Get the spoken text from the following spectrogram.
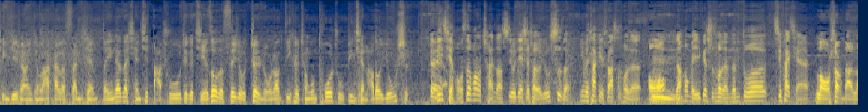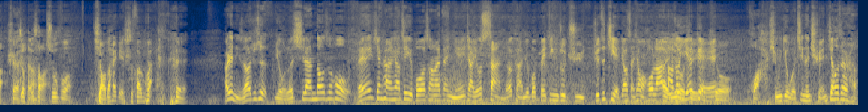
经济上已经拉开了三千，本应该在前期打出这个节奏的 C 九阵容，让 DK 成功拖住，并且拿到优势。对。啊并且红色方的船长是有点小小的优势的，因为他可以刷石头人，哦，嗯。然后每一个石头人能多七块钱，老上单了，是就很爽。啊舒服。小的还给十三块，对，而且你知道，就是有了西兰刀之后，哎，先看一下这一波上来再粘一下，有闪的，看这波被定住，橘橘子解掉，闪现往后拉，哎大招呦，这个也给。哇，兄弟，我技能全交这儿了。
